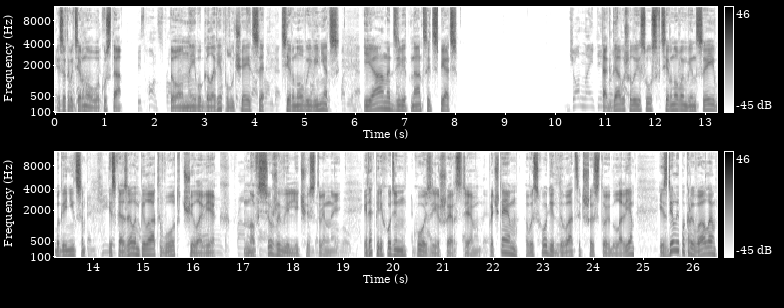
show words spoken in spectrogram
из этого тернового куста, то на его голове получается терновый венец. Иоанна 19:5. Тогда вышел Иисус в терновом венце и в багренице, и сказал им Пилат, «Вот человек, но все же величественный». Итак, переходим к козьей шерсти. Прочитаем в Исходе 26 главе, «И сделай покрывало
